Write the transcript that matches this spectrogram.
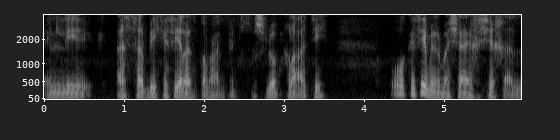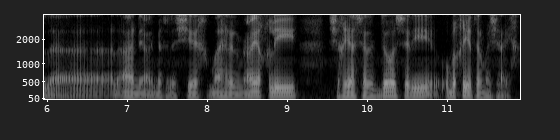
اللي أثر بي كثيرا طبعا بأسلوب قراءته وكثير من المشايخ الشيخ الآن يعني مثل الشيخ ماهر المعيقلي الشيخ ياسر الدوسري وبقية المشايخ.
